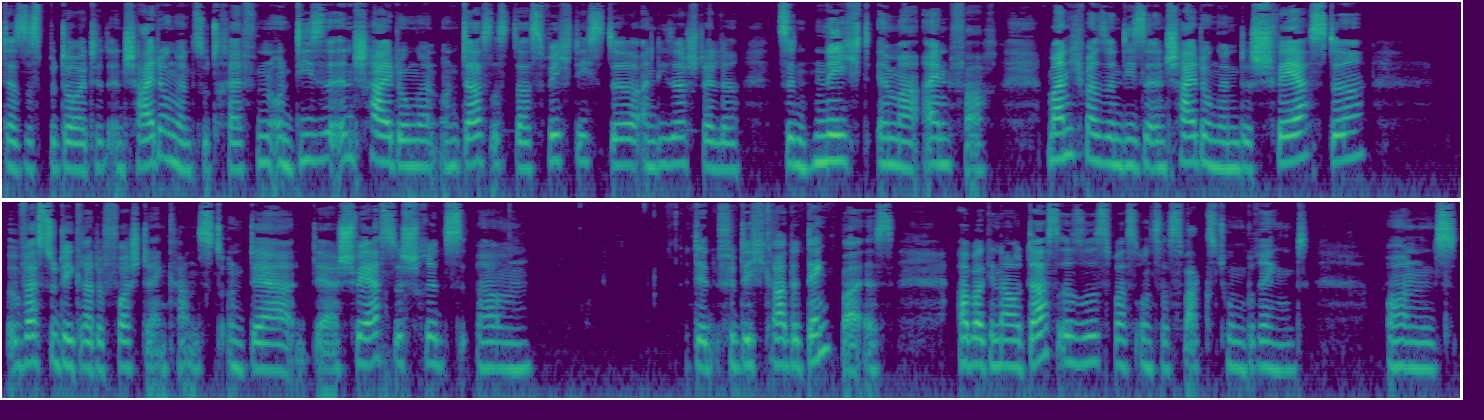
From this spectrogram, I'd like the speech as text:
Dass es bedeutet, Entscheidungen zu treffen und diese Entscheidungen, und das ist das Wichtigste an dieser Stelle, sind nicht immer einfach. Manchmal sind diese Entscheidungen das Schwerste, was du dir gerade vorstellen kannst. Und der, der schwerste Schritt, ähm, der für dich gerade denkbar ist. Aber genau das ist es, was uns das Wachstum bringt. Und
